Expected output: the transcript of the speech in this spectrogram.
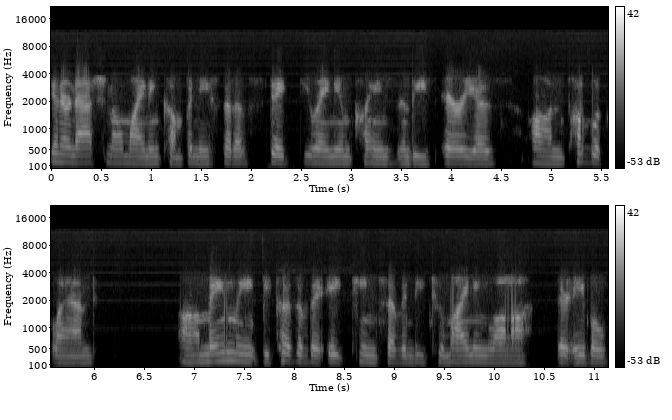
international mining companies that have staked uranium claims in these areas on public land, uh, mainly because of the 1872 mining law. They're able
